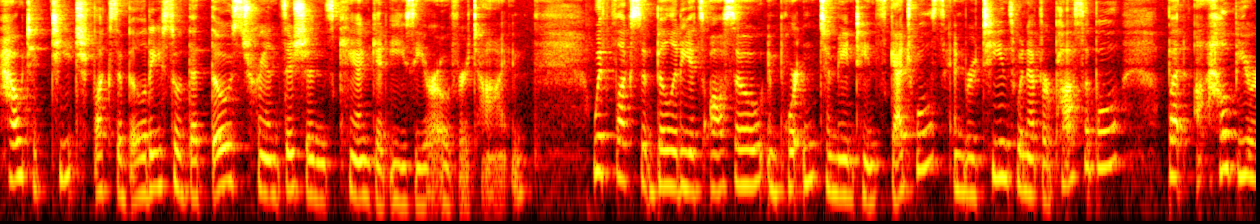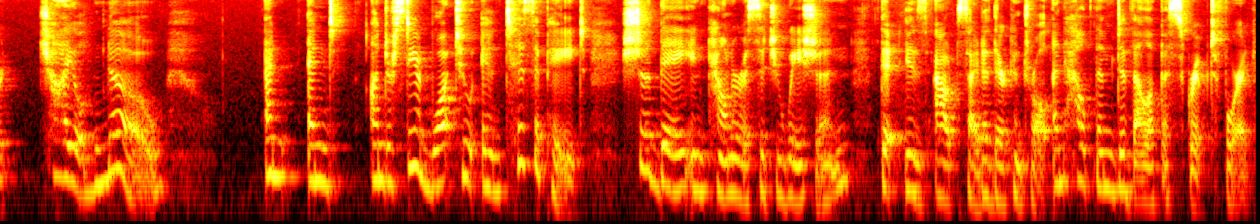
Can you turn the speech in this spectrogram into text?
how to teach flexibility so that those transitions can get easier over time. With flexibility, it's also important to maintain schedules and routines whenever possible, but help your child know and and understand what to anticipate should they encounter a situation that is outside of their control and help them develop a script for it.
